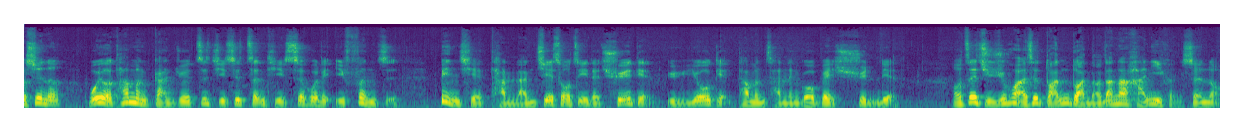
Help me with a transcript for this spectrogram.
是呢，唯有他们感觉自己是整体社会的一份子，并且坦然接受自己的缺点与优点，他们才能够被训练。哦，这几句话也是短短的，但它含义很深哦。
